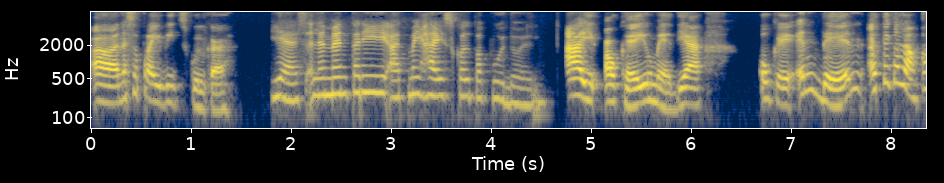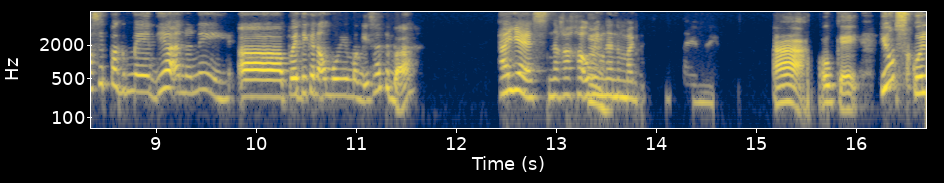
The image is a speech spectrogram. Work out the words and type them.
uh, nasa private school ka? Yes, elementary at may high school pa po doon. Ay, okay, yung media. Okay, and then, at teka lang, kasi pag media, ano na eh, uh, pwede ka na umuwi mag-isa, di ba? Ah, yes, nakakauwi hmm. na ng mag Ah, okay. Yung school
